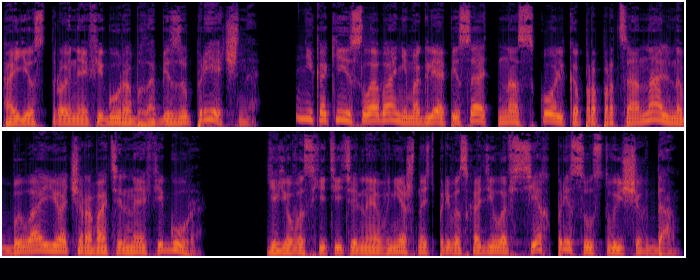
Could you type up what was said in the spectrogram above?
а ее стройная фигура была безупречна. Никакие слова не могли описать, насколько пропорциональна была ее очаровательная фигура. Ее восхитительная внешность превосходила всех присутствующих дам.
